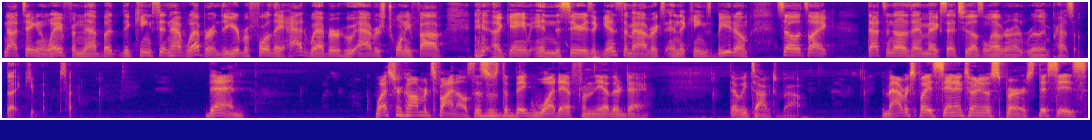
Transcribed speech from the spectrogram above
not taken away from that, but the Kings didn't have Webber. And the year before they had Webber, who averaged 25 a game in the series against the Mavericks, and the Kings beat them. So it's like that's another thing that makes that 2011 run really impressive. But keep it. Sorry. Then, Western Conference Finals. This was the big what if from the other day that we talked about. The Mavericks play San Antonio Spurs. This is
